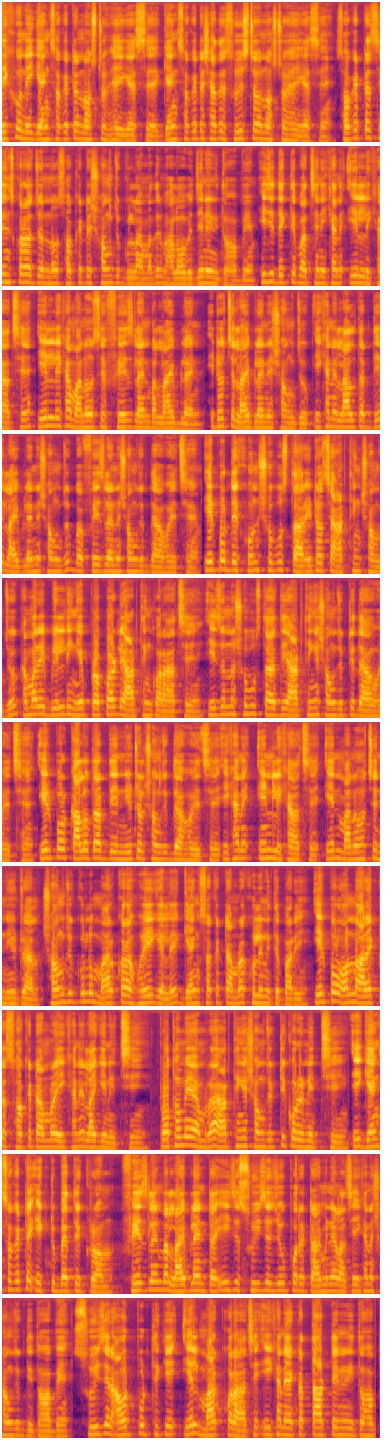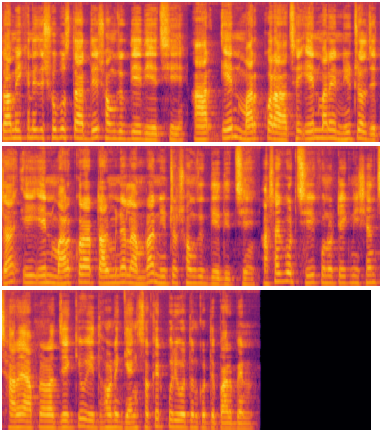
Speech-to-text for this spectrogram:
দেখুন, এই গ্যাং সকেটটা নষ্ট হয়ে গেছে। গ্যাং সকেটের সাথে সুইচটাও নষ্ট হয়ে গেছে। সকেটটা চেঞ্জ করার জন্য সকেটের সংযোগগুলো আমাদের ভালোভাবে জেনে নিতে হবে। এই যে দেখতে পাচ্ছেন, এখানে এল লেখা আছে। এল লেখা মানে হচ্ছে ফেজ লাইন বা লাইভ লাইন এটা হচ্ছে লাইভ লাইনের সংযোগ। এখানে লাল তার দিয়ে লাইভ লাইনের সংযোগ বা ফেজ লাইনের সংযোগ দেওয়া হয়েছে। এরপর দেখুন, সবুজ তার, এটা হচ্ছে আর্থিং সংযোগ। আমার এই বিল্ডিং এ প্রপারলি আর্থিং করা আছে। এই জন্য সবুজ তার দিয়ে আর্থিং এর সংযোগটি দেওয়া হয়েছে। এরপর কালো তার দিয়ে নিউট্রাল সংযোগ দেওয়া হয়েছে। এখানে এন লেখা আছে। এন মানে হচ্ছে নিউট্রাল সংযোগগুলো মার্ক করা হয়ে গেলে গ্যাং সকেটটা আমরা খুলে নিতে পারি। এরপর অন্য আরেকটা সকেট আমরা এখানে লাগিয়ে নিচ্ছি। প্রথমে আমরা আর্থিং এর সংযোগটি করে নিচ্ছি। এই গ্যাং সকেটটা একটু ব্যতিক্রম। ফেজ লাইন বা লাইভ লাইনটা এই যে সুইচের যে উপরে টার্মিনাল আছে, এখানে সংযোগ দিতে হবে। সুইচের আউটপুট থেকে এল মার্ক করা আছে, এইখানে একটা তার টেনে নিতে হবে। তো আমি এখানে যে সবুজ তার দিয়ে সংযোগ দিয়ে দিয়েছি, আর এন মার্ক করা আছে এন মানে নিউট্রাল যেটা, এই এন মার্ক করা টার্মিনালে আমরা নিউট্রাল সংযোগ দিয়ে দিচ্ছি। আশা করছি কোনো টেকনিশিয়ান ছাড়াই আপনারা যে কেউ এই ধরনের গ্যাং সকেট পরিবর্তন করতে পারবেন।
